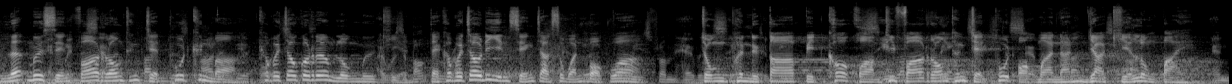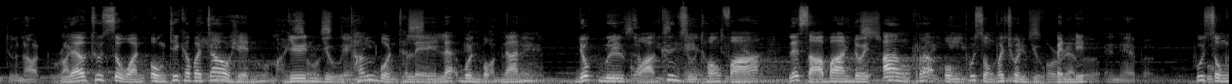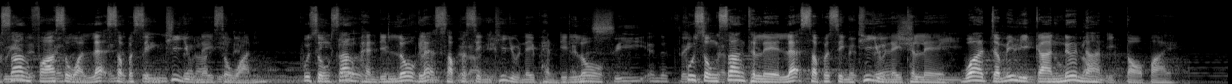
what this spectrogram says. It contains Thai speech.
และเมื่อเสียงฟ้าร้องทั้งเจ็ดพูดขึ้นมา ข้าพเจ้าก็เริ่มลงมือเขียน แต่ข้าพเจ้าได้ยินเสียงจากสวรรค์บอกว่า จงผนึกตาปิดข้อความที่ฟ้าร้องทั้งเจ็ดพูดออกมานั้น อย่าเขียนลงไป แล้วทูตสวรรค์องค์ที่ข้าพเจ้าเห็น ยืนอยู่ทั้งบนทะเลและบนบกนั้น ยกมือขวาขึ้นสู่ท้องฟ้า และสาบานโดยอ้างพระองค์ผู้ทรงพระชนอยู่เป็นนิจผู้ทรงสร้างฟ้าสวรรค์และสรรพสิ่งที่อยู่ในสวรรค์ ผู้ทรงสร้างแผ่นดินโลกและสรรพสิ่งที่อยู่ในแผ่นดินโลก ผู้ทรงสร้างทะเลและสรรพสิ่งที่อยู่ในทะเลว่าจะไม่มีการเนิ่นนานอีกต่อไป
